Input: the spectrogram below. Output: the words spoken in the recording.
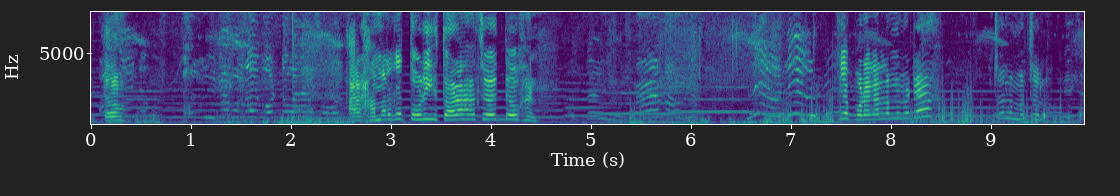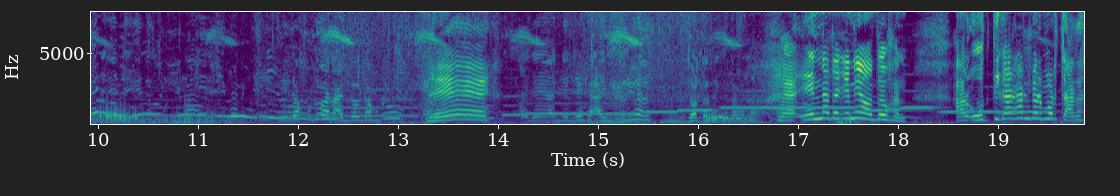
এই তো। আর আমারকে তরি তরা আছে ওই তো ওখান। কে পড়ে গেলাম বেটা? চলো মা চলো এটা ফুটো আর আজ ওটা ফুটো হ্যাঁ হ্যাঁ এর না দেখে নিয়ে আর অতিকার খান বের মোর চাচা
